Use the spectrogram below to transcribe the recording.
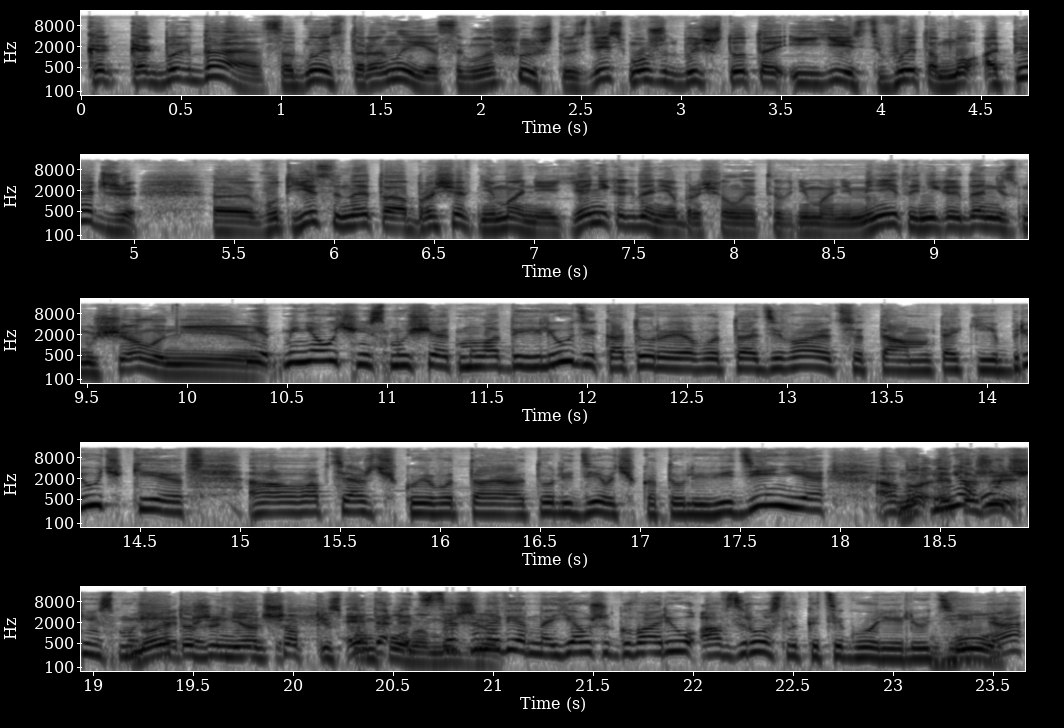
как, как бы, да, с одной стороны, я соглашусь, что здесь может быть что-то и есть в этом, но, опять же, э, вот если на это обращать внимание, я никогда не обращал на это внимание, меня это никогда не смущало, не... Нет, меня очень смущают молодые люди, которые вот одеваются там такие брючки э, в обтяжечку, и вот а, то ли девочка, то ли видение. А Но вот меня это же- очень но смущают это же не от люди. шапки с Это- помпоном это совершенно идет. верно. Я уже говорю о взрослой категории людей, Вот. да,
